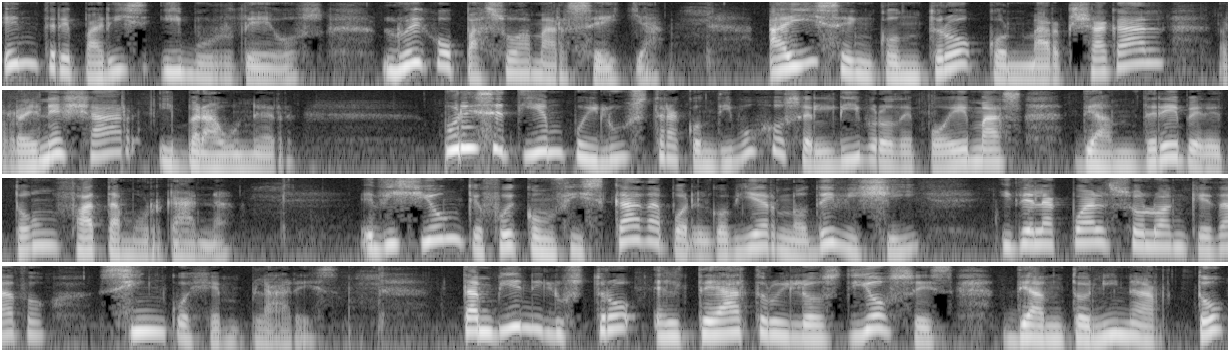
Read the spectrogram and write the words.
entre París y Burdeos, luego pasó a Marsella. Ahí se encontró con Marc Chagall, René Char y Brauner. Por ese tiempo ilustra con dibujos el libro de poemas de André Breton Fata Morgana edición que fue confiscada por el gobierno de Vichy y de la cual solo han quedado cinco ejemplares. También ilustró El Teatro y los Dioses de Antonin Artaud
